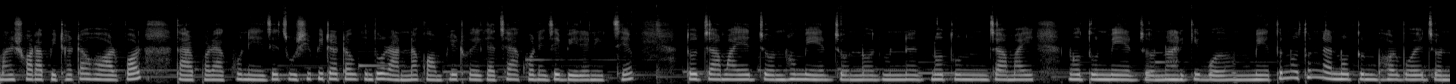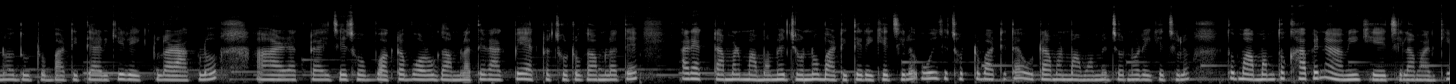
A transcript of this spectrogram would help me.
মানে সরা পিঠাটা হওয়ার পর, তারপর এখন এই যে চুষি পিঠাটাও কিন্তু রান্না কমপ্লিট হয়ে গেছে। এখন এই যে বেড়ে নিচ্ছে। তো জামাইয়ের জন্য, মেয়ের জন্য মানে নতুন জামাই, নতুন মেয়ের জন্য আর কি মেয়ে তো নতুন না, নতুন ভর বইয়ের জন্য দুটো বাটিতে আর কি রাখল। আর একটা এই যে একটা বড় গামলাতে রাখবে, একটা ছোট গামলাতে আর একটা আমার মামামের জন্য বাটিতে রেখেছিল। ওই যে ছোট্ট বাটিটা ওটা আমার মামামের জন্য রেখেছিল। তো মামাম তো খাবে না আমি খেয়েছিলাম আর কি।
